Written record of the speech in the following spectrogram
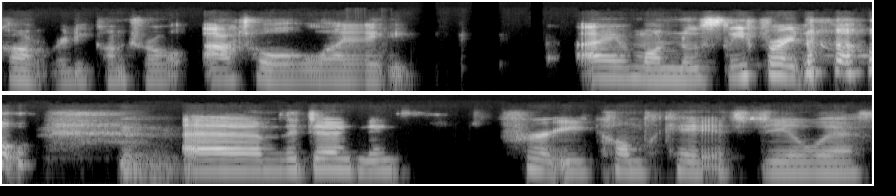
can't really control at all. Like I'm on no sleep right now. um, the day is pretty complicated to deal with,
